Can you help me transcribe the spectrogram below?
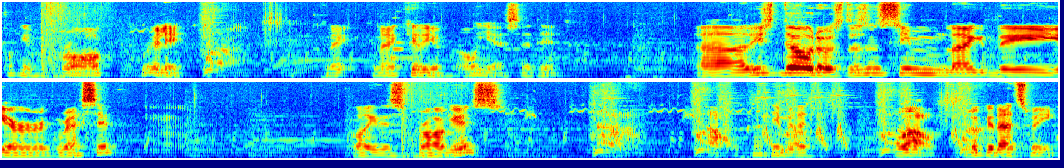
fucking frog. Really? Can I can I kill you? Oh yes, I did. Uh, these dodos doesn't seem like they are aggressive. Like this frog is. Oh, god damn it. I... Wow, look at that swing.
